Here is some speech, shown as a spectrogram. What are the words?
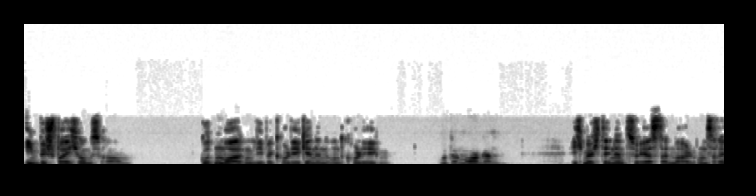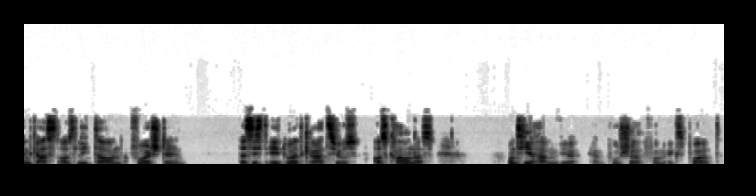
Im Besprechungsraum. Guten Morgen, liebe Kolleginnen und Kollegen. Guten Morgen. Ich möchte Ihnen zuerst einmal unseren Gast aus Litauen vorstellen. Das ist Eduard Gratius aus Kaunas. Und hier haben wir Herrn Puscher vom Export,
